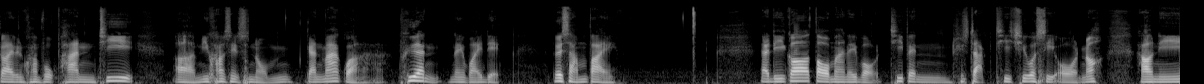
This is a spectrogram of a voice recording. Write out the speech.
กลายเป็นความผูกพันที่มีความสนิทสนมกันมากกว่าเพื่อนในวัยเด็กด้วยซ้ำไปแต่ดีก็โตมาในโบสถ์ที่เป็นคริสตจักรที่ชื่อว่าซีโอนเนาะคราวนี้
